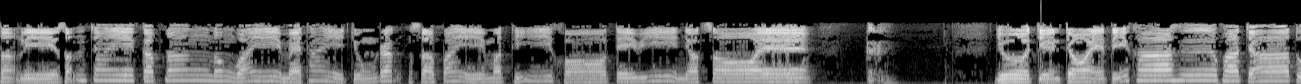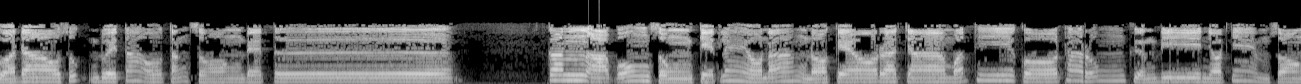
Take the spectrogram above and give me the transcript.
สลีสนใจกับนางนงไว้ แม่ไทยจุงรักสะไปมาทีขอเตวียอดซอย อยู่จืนจอยตีขาฮือพระจาตัวดาวสุกด้วยเต้าตั้งสองเดเตอกันอาบองส่งเกตแล้วนางนอแก้วราชามัททีก็ทารุงเครื่องดีหยอดแย้มสอง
